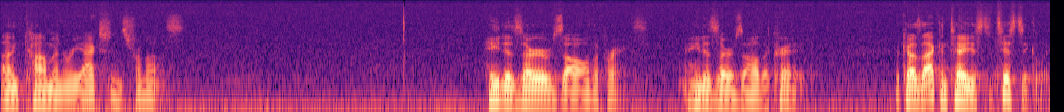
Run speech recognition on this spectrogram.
uncommon reactions from us. He deserves all the praise. He deserves all the credit. Because I can tell you statistically,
